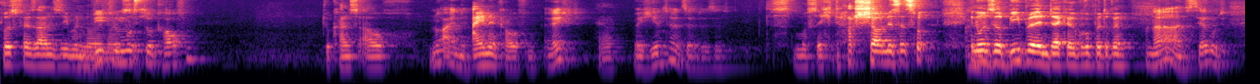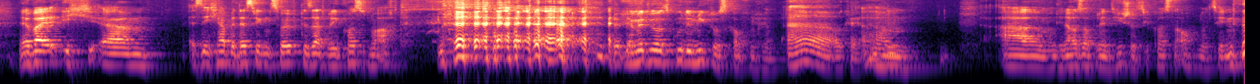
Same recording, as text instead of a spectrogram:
Plus Versand 7,99. Wie viel musst du kaufen? Du kannst auch Nur eine. eine kaufen. Echt? Ja. Welche Internetseite ist das? Das muss ich nachschauen, das ist so in unserer Bibelentdeckergruppe drin. Na, sehr gut. Ja, weil ich, ähm, also ich habe deswegen 12 gesagt, weil die kostet nur 8. Damit wir uns gute Mikros kaufen können. Ah, okay. Ähm, genauso auch bei den T-Shirts, die kosten auch nur 10.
